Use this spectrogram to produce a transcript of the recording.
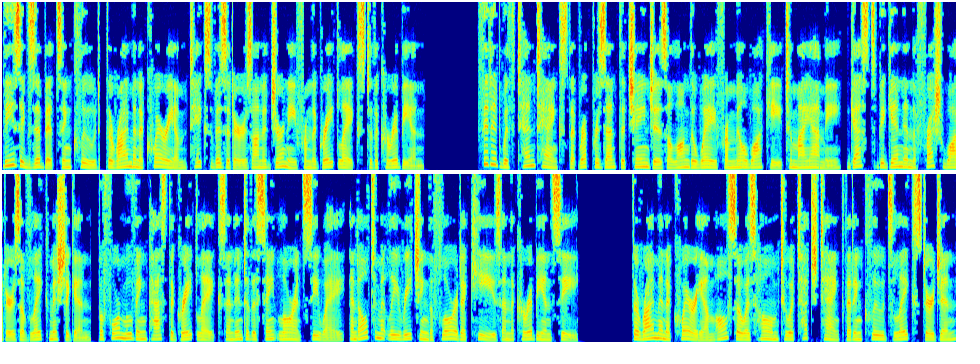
These exhibits include, the Reiman Aquarium takes visitors on a journey from the Great Lakes to the Caribbean. Fitted with 10 tanks that represent the changes along the way from Milwaukee to Miami, guests begin in the fresh waters of Lake Michigan, before moving past the Great Lakes and into the St. Lawrence Seaway, and ultimately reaching the Florida Keys and the Caribbean Sea. The Reiman Aquarium also is home to a touch tank that includes lake sturgeon,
